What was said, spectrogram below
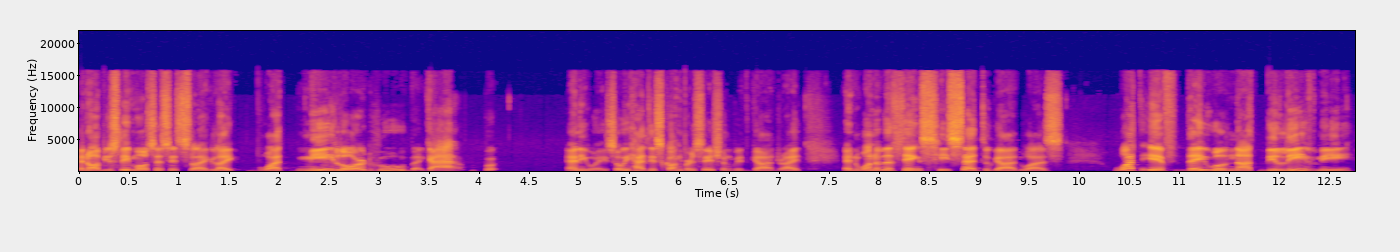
And obviously, Moses is like, like, what? Me, Lord? Who? God. Anyway, so he had this conversation with God, right? And one of the things he said to God was, What if they will not believe me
